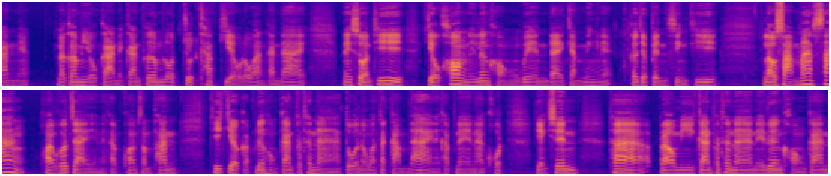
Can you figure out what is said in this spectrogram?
กันเนี่ยแล้วก็มีโอกาสในการเพิ่มลดจุดคาบเกี่ยวระหว่างกันได้ ในส่วนที่เกี่ยวข้องในเรื่องของเวนไดแกรมมิ่งเนี่ยก็จะเป็นสิ่งที่เราสามารถสร้างความเข้าใจนะครับ ความสัมพันธ์ที่เกี่ยวกับเรื่องของการพัฒนาตัวนวัตกรรมได้นะครับ ในอนาคต อย่างเช่น ถ้าเรามีการพัฒนาในเรื่องของการ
